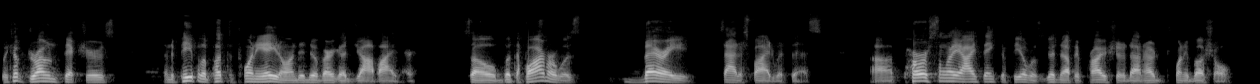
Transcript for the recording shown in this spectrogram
we took drone pictures and the people that put the 28 on didn't do a very good job either. So, but the farmer was very satisfied with this. Uh, personally, I think the field was good enough. It probably should have done 120 bushel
